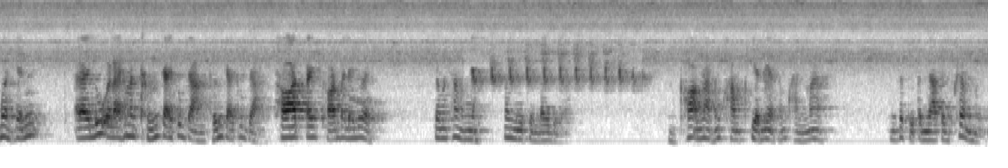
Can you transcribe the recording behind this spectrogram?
เมื่อเห็น อะไรรู้อะไรให้มันถึงใจทุกอย่าง ถึงใจทุกอย่างถอดไปถอนไปเรื่อยๆจนกระทั่งมันไม่มีสิ่งใดเดียวเพราะอำนาจของความเพียรเนี่ยสำคัญมาก มีสติปัญญาเป็นเครื่องมือ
